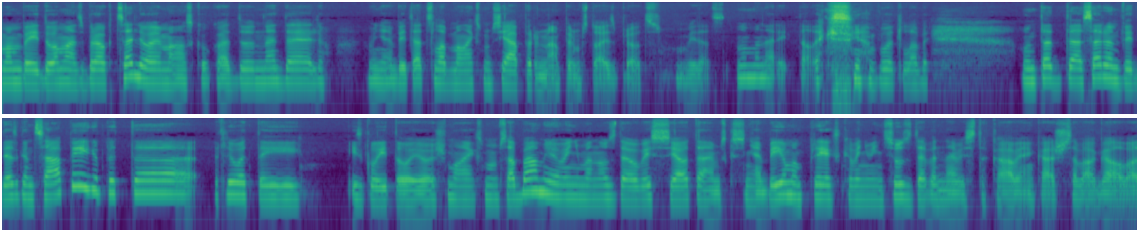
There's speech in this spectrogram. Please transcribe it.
man bija domāts braukt ceļojumā uz kaut kādu nedēļu. Viņai bija tāds, labi, man liekas, mums jāparunā pirms to aizbrauc. Man bija tāds, nu, man arī tā liekas, jābūt labi. Uh, Un tad tā saruna bija diezgan sāpīga, bet uh, ļoti izglītojoša, man liekas, mums abām, jo viņa man uzdeva visus jautājumus, kas viņai bija. Man prieks, ka viņa viņus uzdeva nevis tā kā vienkārši savā galvā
